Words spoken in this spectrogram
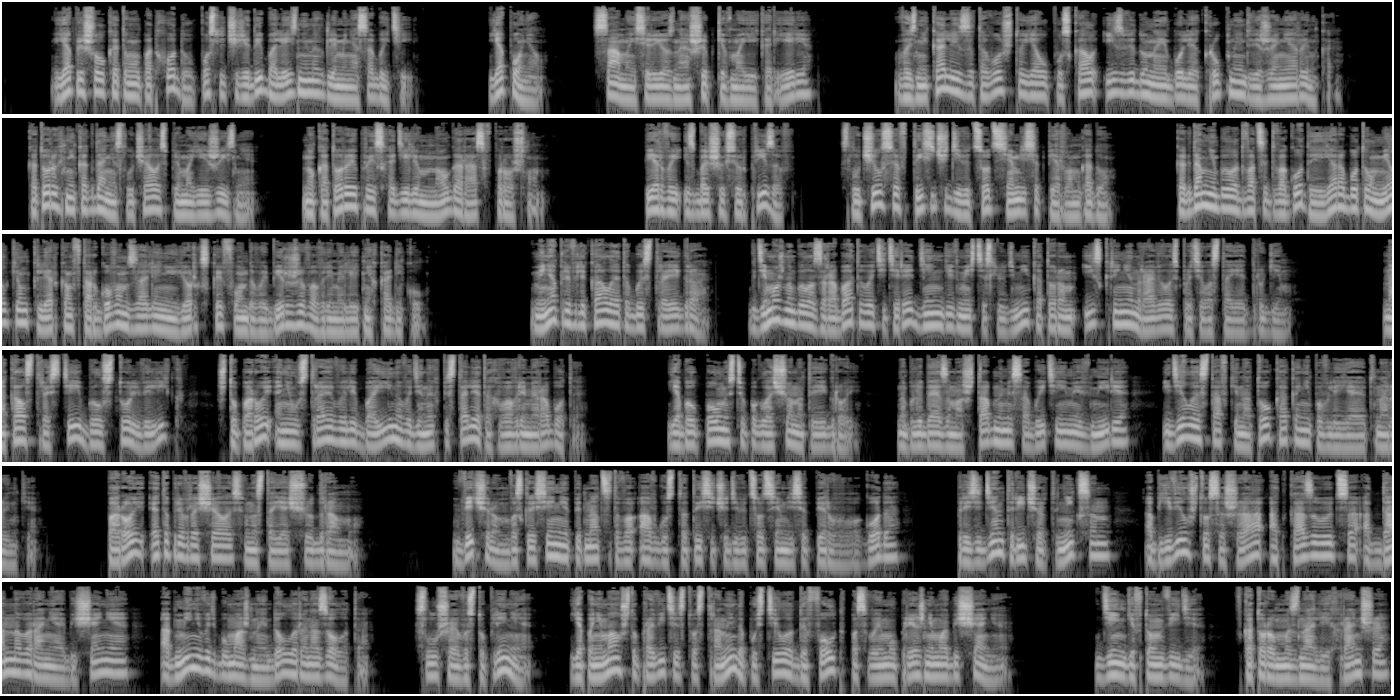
Я пришел к этому подходу после череды болезненных для меня событий. Я понял, самые серьезные ошибки в моей карьере возникали из-за того, что я упускал из виду наиболее крупные движения рынка, которых никогда не случалось при моей жизни, но которые происходили много раз в прошлом. Первый из больших сюрпризов случился в 1971 году когда мне было 22 года, и я работал мелким клерком в торговом зале Нью-Йоркской фондовой биржи во время летних каникул. Меня привлекала эта быстрая игра, где можно было зарабатывать и терять деньги вместе с людьми, которым искренне нравилось противостоять другим. Накал страстей был столь велик, что порой они устраивали бои на водяных пистолетах во время работы. Я был полностью поглощен этой игрой, наблюдая за масштабными событиями в мире и делая ставки на то, как они повлияют на рынки. Порой это превращалось в настоящую драму. Вечером, в воскресенье 15 августа 1971 года, президент Ричард Никсон объявил, что США отказываются от данного ранее обещания обменивать бумажные доллары на золото. Слушая выступление, я понимал, что правительство страны допустило дефолт по своему прежнему обещанию. Деньги в том виде, в котором мы знали их раньше,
